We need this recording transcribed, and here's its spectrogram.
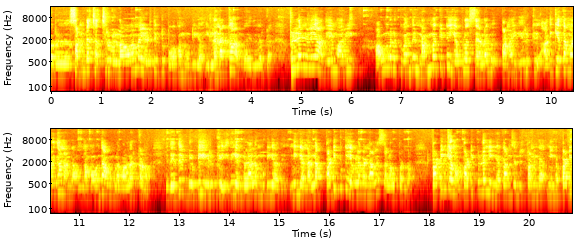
ஒரு சண்டை சச்சரவு இல்லாமல் எடுத்துக்கிட்டு போக முடியும். இல்லைனாக்கா அங்கே இது இருக்க பிள்ளைங்களையும் அதே மாதிரி அவங்களுக்கு வந்து நம்மக்கிட்ட எவ்வளோ செலவு பணம் இருக்குது அதுக்கேற்ற மாதிரி தான் நாங்கள் நம்ம வந்து அவங்கள வளர்க்கணும். இது இது இப்படி இப்படி இருக்குது இது எங்களால் முடியாது. நீங்கள் நல்லா படிப்புக்கு எவ்வளோ வேணாலும் செலவு பண்ணுறோம் படிக்கணும் படிப்பில் நீங்கள் கான்சென்ட்ரேட் பண்ணுங்கள் நீங்கள் படி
